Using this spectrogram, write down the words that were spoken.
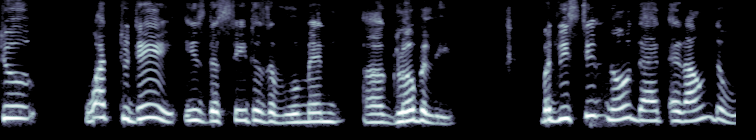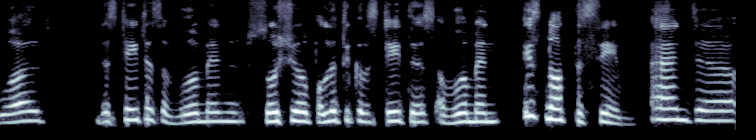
to what today is the status of women uh, globally. But we still know that around the world the status of women social political status of women is not the same. And uh,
